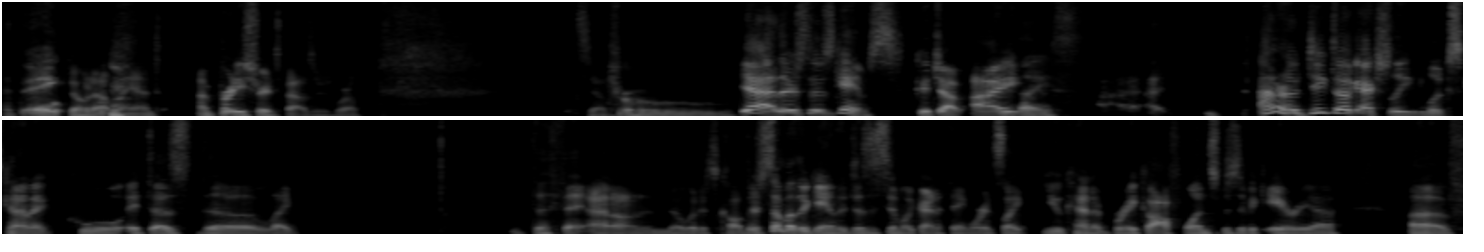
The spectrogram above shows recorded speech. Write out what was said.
I think donut land i'm pretty sure it's bowser's world so True. yeah there's those games good job i nice. I, I- I don't know. Dig Dug actually looks kind of cool. It does the like the thing. I don't know what it's called. There's some other game that does a similar kind of thing where it's like you kind of break off one specific area of,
